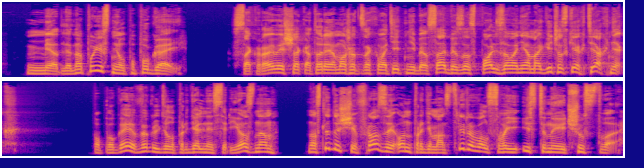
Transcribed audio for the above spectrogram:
– медленно пояснил попугай. «Сокровище, которое может захватить небеса без использования магических техник». Попугай выглядел предельно серьезным, но следующей фразой он продемонстрировал свои истинные чувства.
